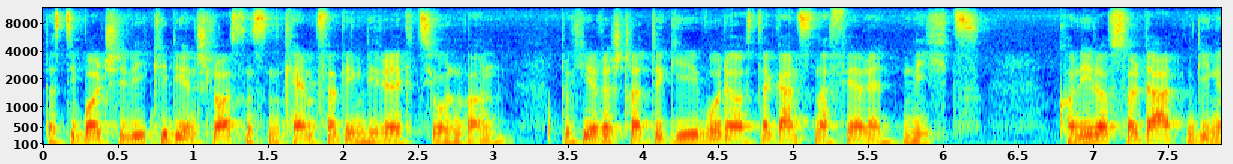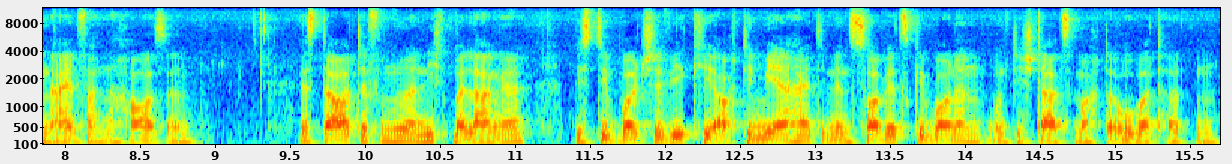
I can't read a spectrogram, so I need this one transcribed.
dass die Bolschewiki die entschlossensten Kämpfer gegen die Reaktion waren. Durch ihre Strategie wurde aus der ganzen Affäre nichts. Kornilows Soldaten gingen einfach nach Hause. Es dauerte von nun an nicht mehr lange, bis die Bolschewiki auch die Mehrheit in den Sowjets gewonnen und die Staatsmacht erobert hatten.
